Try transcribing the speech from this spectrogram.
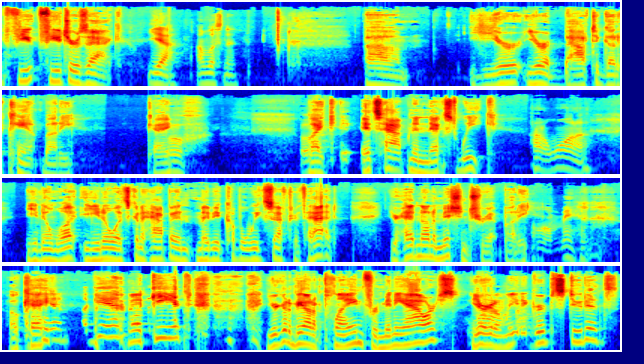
fu- future Zach. yeah, I'm listening. Um, you're you're about to go to camp, buddy. Okay, Oh, like it's happening next week. I don't want to. You know what? You know what's going to happen? Maybe a couple weeks after that, you're heading on a mission trip, buddy. Oh man. Okay, Again, again. again, you're going to be on a plane for many hours. You're going to lead a group of students.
